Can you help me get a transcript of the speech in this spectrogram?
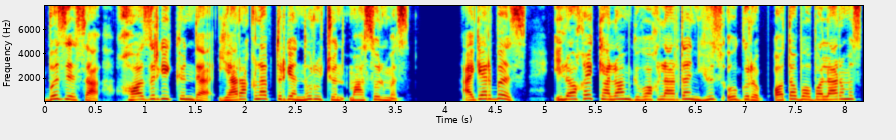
Biz esa hozirgi kunda yaraqlab turgan nur uchun mas'ulmiz. Agar biz ilohiy kalom guvohlaridan yuz o'girib ota bobolarimiz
